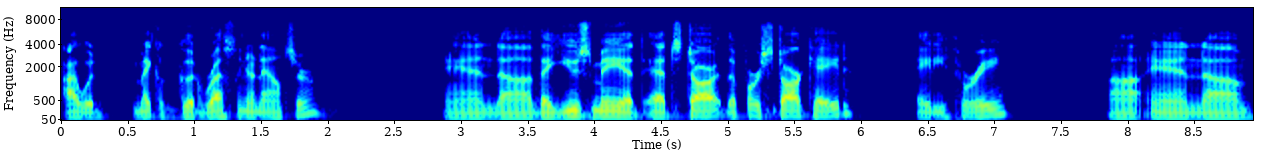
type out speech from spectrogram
I would make a good wrestling announcer, and uh, they used me at at Star the first Starcade, '83, uh, and um,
